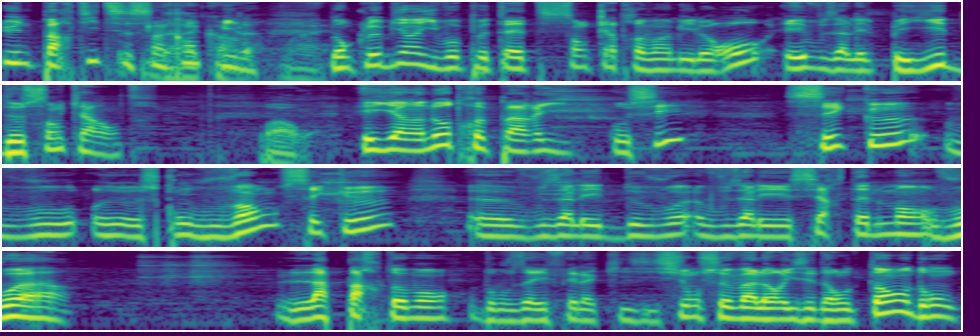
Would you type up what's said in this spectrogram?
une partie de ces 50 000. D'accord, ouais. Donc le bien, il vaut peut-être 180 000 euros et vous allez le payer 240. Waouh. Et il y a un autre pari aussi, c'est que vous, euh, ce qu'on vous vend, c'est que euh, vous, allez devoir, vous allez certainement voir l'appartement dont vous avez fait l'acquisition se valoriser dans le temps. Donc,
